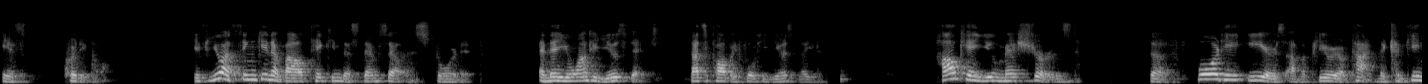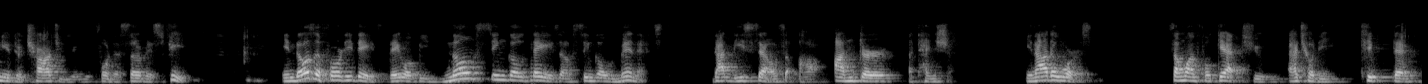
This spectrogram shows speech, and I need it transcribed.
is critical. If you are thinking about taking the stem cell and stored it, and then you want to use it, that's probably 40 years later. How can you make sure the 40 years of a period of time, they continue to charge you for the service fee? In those 40 days, there will be no single days or single minutes that these cells are under attention. In other words, someone forget to actually keep them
